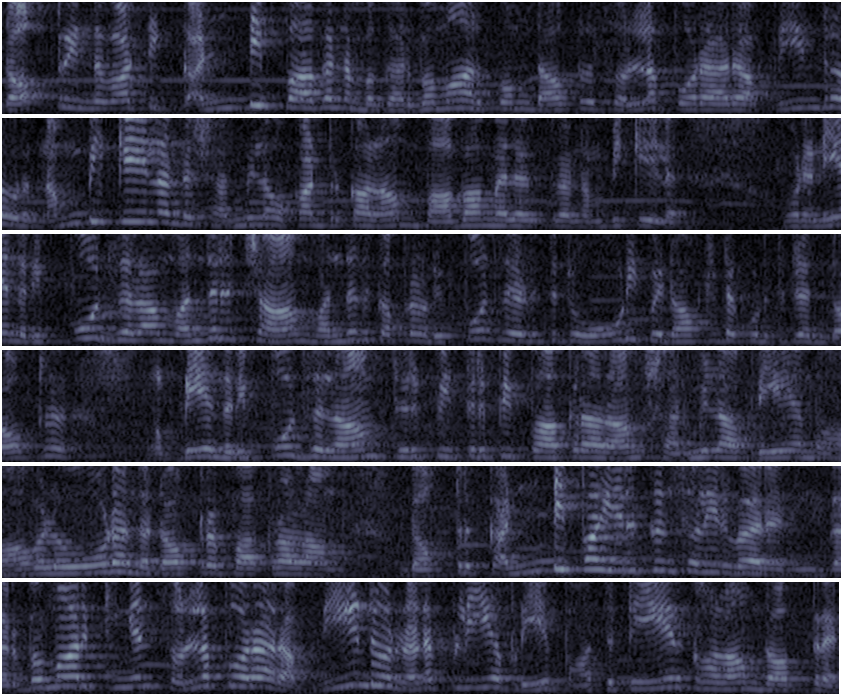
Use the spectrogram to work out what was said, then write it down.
டாக்டர் இந்த வாட்டி கண்டிப்பாக நம்ம கர்ப்பமா இருக்கோம். டாக்டர் சொல்ல போறாரு அப்படின்ற ஒரு நம்பிக்கையில அந்த ஷர்மிளா உட்காந்துருக்காளாம் பாபா மேல இருக்கிற நம்பிக்கையில. உடனே அந்த ரிப்போர்ட்ஸ் எல்லாம் வந்துருச்சாம். வந்ததுக்கப்புறம் ரிப்போர்ட்ஸ் எடுத்துட்டு ஓடி போய் டாக்டர்கிட்ட கொடுத்துட்டு அந்த டாக்டர் அப்படியே அந்த ரிப்போர்ட்ஸ் எல்லாம் திருப்பி திருப்பி பார்க்குறாராம். ஷர்மிளா அப்படியே அந்த ஆவலோடு அந்த டாக்டரை பார்க்குறாளாம். டாக்டர் கண்டிப்பாக இருக்குன்னு சொல்லிடுவாரு. நீங்கள் கர்ப்பமாக இருக்கீங்கன்னு சொல்ல போகிறார் அப்படின்ற ஒரு நடப்புலையே அப்படியே பார்த்துட்டே இருக்காளாம் டாக்டரை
